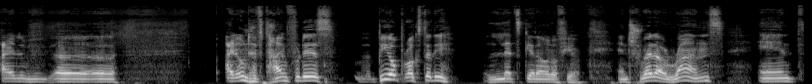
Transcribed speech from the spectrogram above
I, uh, I don't have time for this. Bebop, Rocksteady. Let's get out of here. And Shredder runs, and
